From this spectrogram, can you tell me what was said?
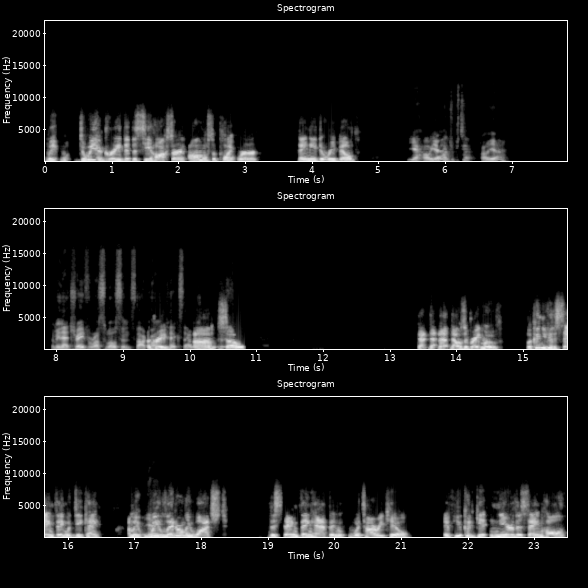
we do we agree that the Seahawks are in almost a point where they need to rebuild? Yeah. Oh yeah. Hundred percent. Oh yeah. I mean that trade for Russ Wilson, stock Agreed. picks. That was- um. So that, that that that was a great move. But couldn't you do the same thing with DK? I mean, yeah. we literally watched the same thing happened with Tyreek Hill. If you could get near the same haul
